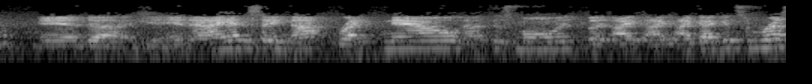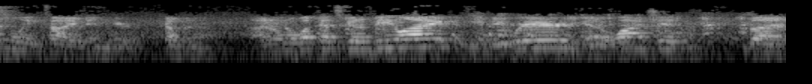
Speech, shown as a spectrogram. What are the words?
And uh, and I had to say, not right now, not this moment, but I, I, I got to get some wrestling time in here coming up. I don't know what that's going to be like. It's going to be weird. You got to watch it. But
